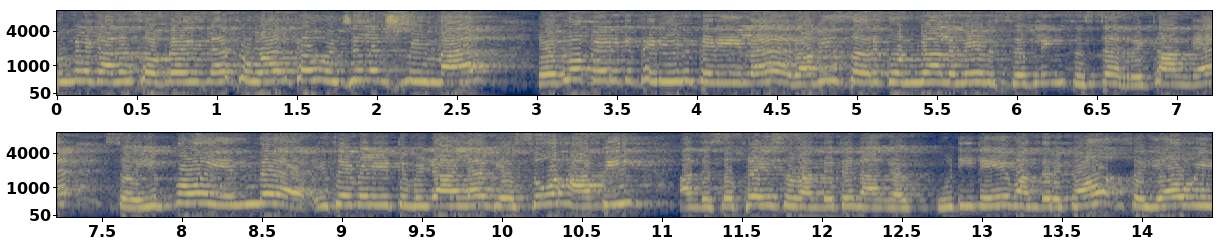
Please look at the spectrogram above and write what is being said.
உங்களுக்கான சர்ப்ரைஸ் வெல்கம் விஜயலட்சுமி மேம் எவ்வளவு பேருக்கு தெரியும்னு தெரியல. ரவி சாருக்கு உண்மையாலுமே ஒரு சிப்ளிங் சிஸ்டர் இருக்காங்க. சோ இப்போ இந்த இசை வெளியீட்டு விழால வி ஆர் சோ ஹாப்பி அந்த சர்ப்ரைஸ் வந்துட்டு நாங்க கூட்டிட்டே வந்திருக்கோம். So yo we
